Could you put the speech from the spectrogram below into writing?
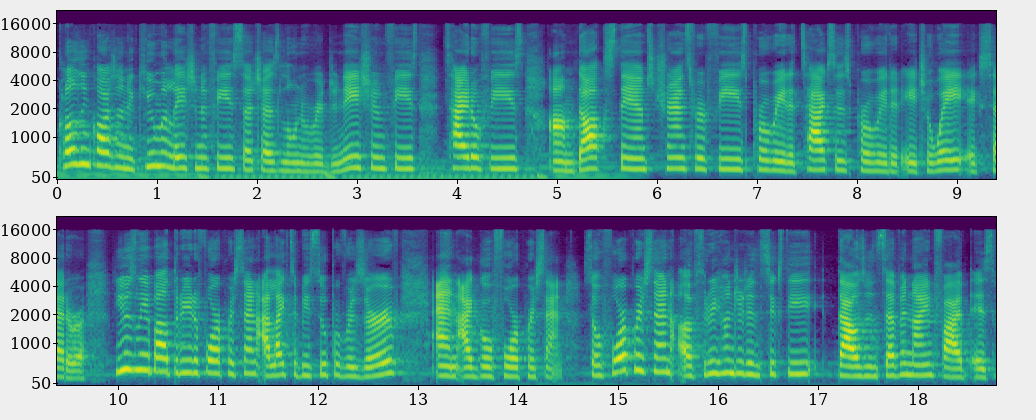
Closing costs are an accumulation of fees such as loan origination fees, title fees, um, doc stamps, transfer fees, prorated taxes, prorated HOA, etc. Usually about 3 to 4%. I like to be super reserved and I go 4%. So 4% of 360 $795 is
